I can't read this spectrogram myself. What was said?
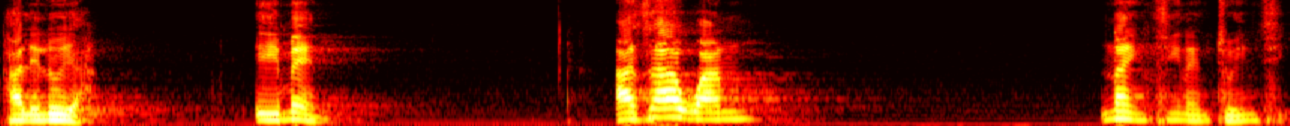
Hallelujah. Amen. Isaiah 1 19 and 20.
